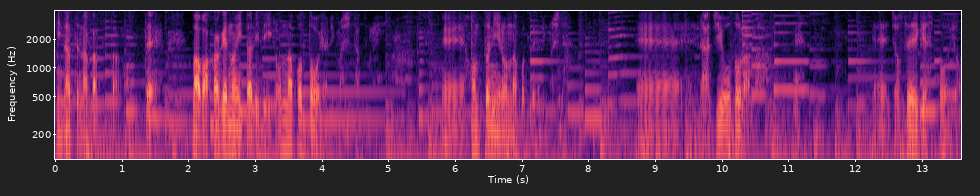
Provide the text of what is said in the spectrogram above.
になってなかったので、まあ若気の至りでいろんなことをやりました。えー、本当にいろんなことやりました。えー、ラジオドラマ、ねえー、女性ゲストを呼ん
